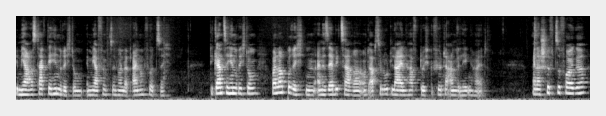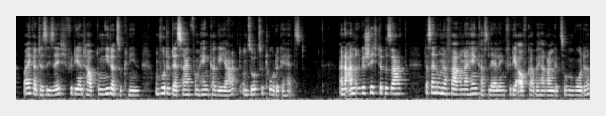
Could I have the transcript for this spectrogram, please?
dem Jahrestag der Hinrichtung im Jahr 1541. Die ganze Hinrichtung war laut Berichten eine sehr bizarre und absolut laienhaft durchgeführte Angelegenheit. Einer Schrift zufolge weigerte sie sich, für die Enthauptung niederzuknien und wurde deshalb vom Henker gejagt und so zu Tode gehetzt. Eine andere Geschichte besagt, dass ein unerfahrener Henkerslehrling für die Aufgabe herangezogen wurde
